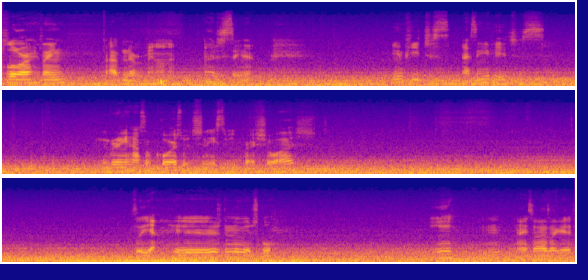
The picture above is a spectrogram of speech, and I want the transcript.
floor thing. I've never been on it. I've just seen it. UP just, I seen UP just. The greenhouse, of course, which needs to be pressure washed. So yeah, here's the new middle school. Eh, nice size, I guess.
